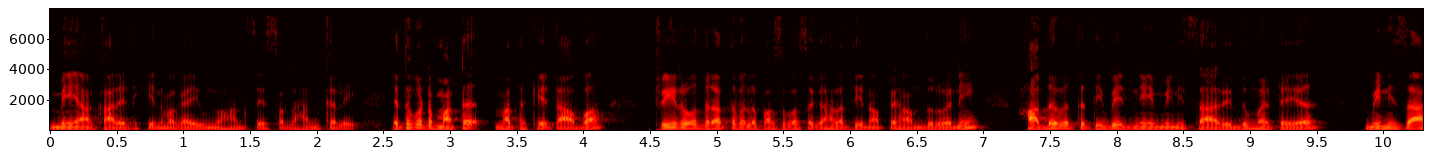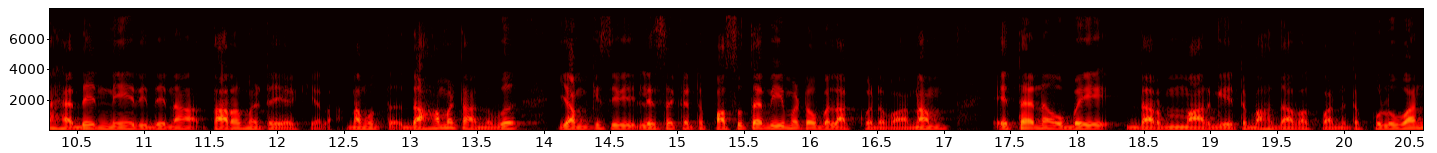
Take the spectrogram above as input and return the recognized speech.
මේ ආකාරයට කියන වගයි උන්වහන්සේ සඳහන් කළේ. එතකොට මට මතකයට ආවා ත්‍රිරෝද රතවල පසුපස ගහලා තියෙන අපේ හම්දුරුවනේ හදවත තිබෙන්නේ මිනිසා රිදුමටය මිනිසා හැදෙන්නේ රිදෙන තරමටය කියලා. නමුත් දහමට අනුව යම්කිසි ලෙසකට පසුතැවීමට ඔබ ලක්වනවා නම් එතන ඔබේ ධර්ම මාර්ගයට බාධාවක් වන්නට පුළුවන්.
